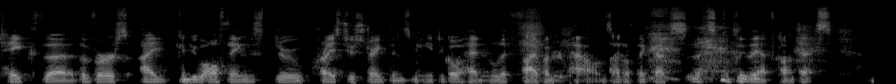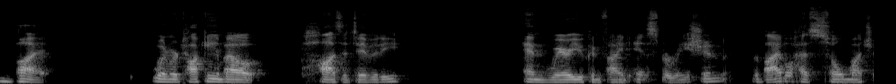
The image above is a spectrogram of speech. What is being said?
take the the verse "I can do all things through Christ who strengthens me" to go ahead and lift 500 pounds. I don't think that's that's completely out of context. But when we're talking about positivity and where you can find inspiration the Bible has so much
